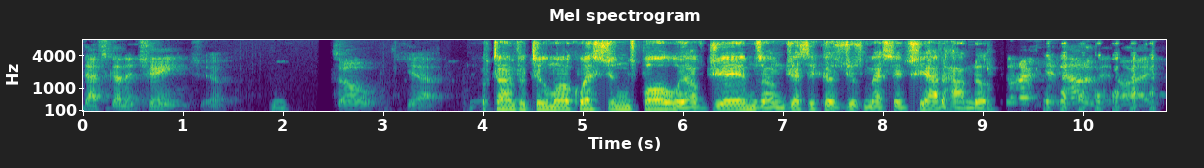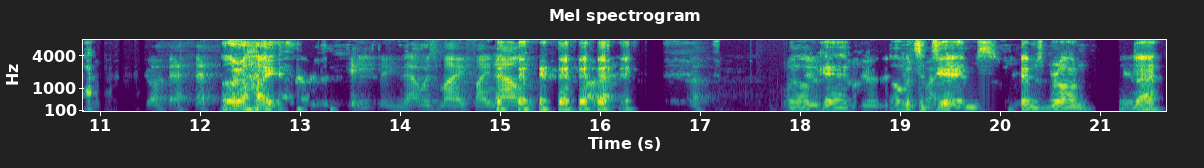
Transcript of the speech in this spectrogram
that's going to change. Yeah. So, yeah. we have time for two more questions, Paul. We have James and Jessica's just messaged. She had a hand up. Getting out of it. All right. Go ahead. All right. I was escaping. That was my finale. All right. We'll do- okay. we'll do Over to. James. James Braun. you there?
